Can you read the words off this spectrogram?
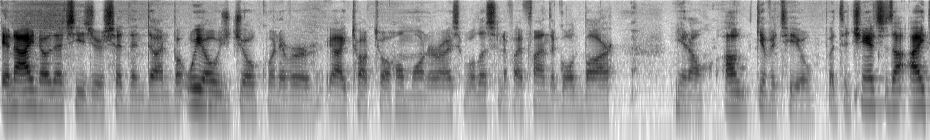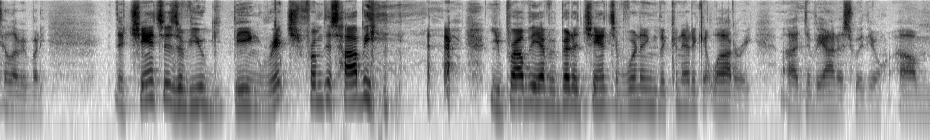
And I know that's easier said than done. But we always joke whenever I talk to a homeowner. I said, "Well, listen, if I find the gold bar, you know, I'll give it to you." But the chances, I, I tell everybody, the chances of you being rich from this hobby. you probably have a better chance of winning the Connecticut lottery, uh, to be honest with you. Um,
